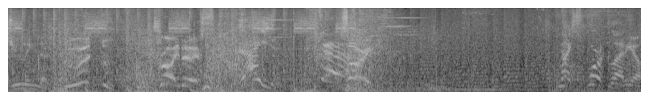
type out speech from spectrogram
Dueling them. Try this! Hey! Sorry! Nice work, Gladio!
